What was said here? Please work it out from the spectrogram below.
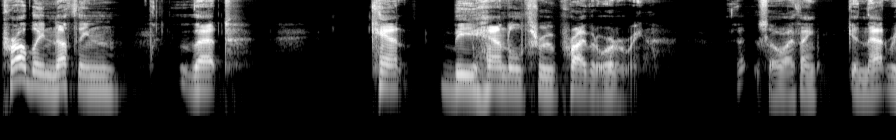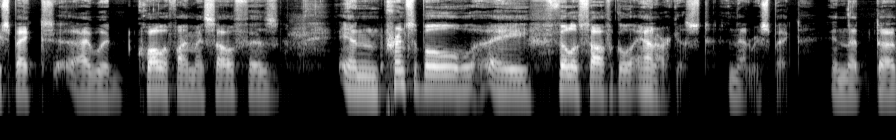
probably nothing that can't be handled through private ordering. So I think in that respect, I would qualify myself as, in principle, a philosophical anarchist in that respect. In that, uh,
